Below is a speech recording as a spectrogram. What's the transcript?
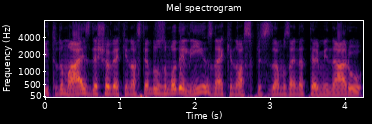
e tudo mais. Deixa eu ver aqui, nós temos os modelinhos, né, que nós precisamos ainda terminar o,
